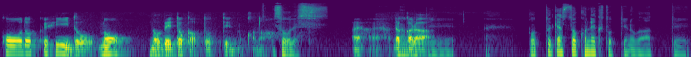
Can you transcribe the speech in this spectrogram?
購読フィードの延べとかを取ってるのかな？そうです。はいはいはい。だから、ポッドキャストコネクトっていうのがあって、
